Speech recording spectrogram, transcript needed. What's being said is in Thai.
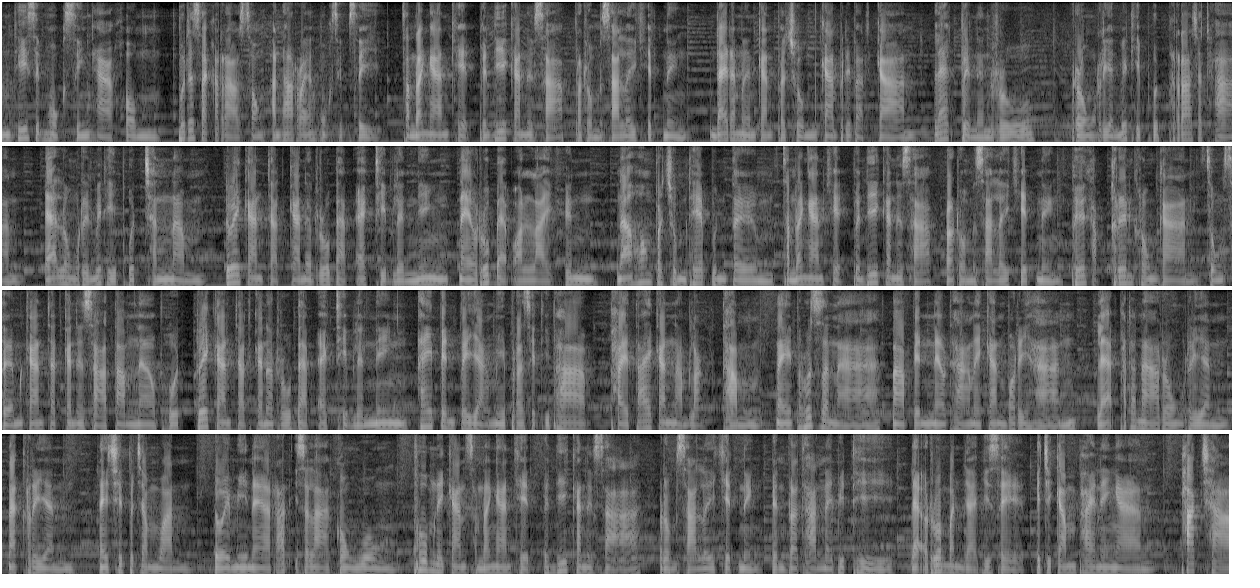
วันที่ 16 สิงหาคม พุทธศักราช 2564 สำนักงานเขตพื้นที่การศึกษาประถมศึกษาเลยเขตหนึ่งได้ดำเนินการประชุมการปฏิบัติการ แลกเปลี่ยนเรียนรู้ โรงเรียนวิถีพุทธพระราชทาน และโรงเรียนวิถีพุทธชั้นนำด้วยการจัดการเรียนรู้แบบ Active Learning ในรูปแบบออนไลน์ขึ้น ณ ห้องประชุมเทพบุญเติม สำนักงานเขตพื้นที่การศึกษาประถมศึกษาเลยเขตหนึ่งเพื่อขับเคลื่อนโครงการส่งเสริมการจัดการศึกษาตามแนวพุทธด้วยการจัดการเรียนรู้แบบ Active Learning ให้เป็นไปอย่างมีประสิทธิภาพ ภายใต้การนำหลักธรรม ในพระพุทธศาสนามาเป็นแนวทางในการบริหาร และพัฒนาโรงเรียนนักเรียน ในชีวิตประจำวัน โดยมีนายรัฐอิสลากงวงผู้อำนวยการสำนักงานเขตพื้นที่การศึกษารมสาเลยเขตหนึ่งเป็นประธานในพิธี และร่วมบรรยายพิเศษ กิจกรรมภายในงานภาคเช้า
